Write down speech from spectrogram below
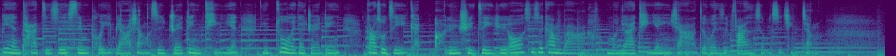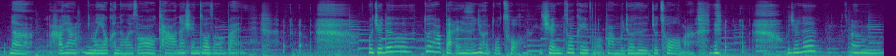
变它只是 simply 比较像是决定体验。你做了一个决定，告诉自己可啊，允许自己去哦试试看吧。我们就来体验一下，这会是发生什么事情这样。那好像你们有可能会说哦靠，那选错怎么办？我觉得对啊，本来人生就很多错，选错可以怎么办？不就是就错了吗？我觉得，嗯，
